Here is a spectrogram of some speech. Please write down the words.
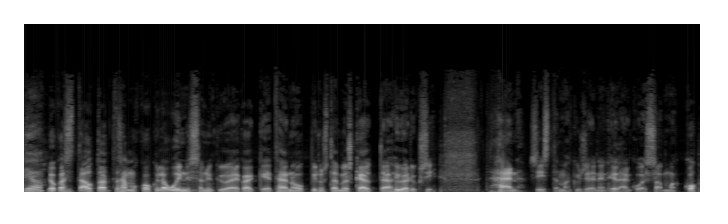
Joo. joka sitten auttaa tätä sammakkoa kyllä uinnissa nykyään ja kaikkea, että hän on oppinut sitä myös käyttää hyödyksi. Hän, siis tämä kyseinen eläinkoesammakko.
